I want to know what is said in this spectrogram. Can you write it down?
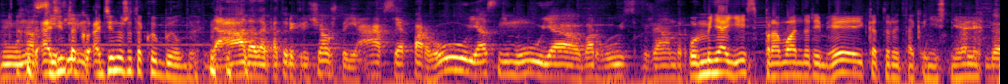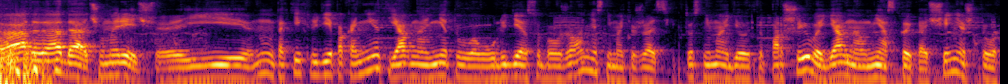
Ну, у нас Один, фильмы- такой, один уже такой был, да. Да, да, да, который кричал, что я всех порву, я сниму, я ворвусь в жанр. У меня есть права на ремейк, который так и не сняли. Да, да, да, да, о чем и речь. И, ну, таких людей пока нет. Явно нету у людей особого желания снимать ужастики. Кто снимает, делает это паршиво. Явно у меня стойкое ощущение, что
